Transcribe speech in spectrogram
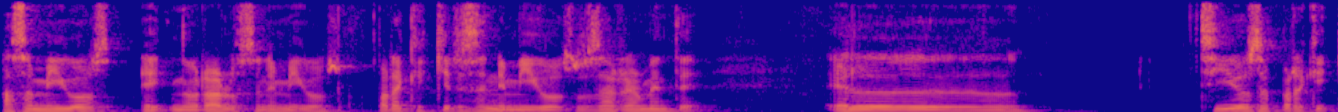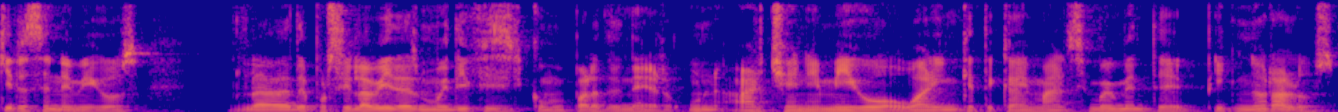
Haz amigos e ignora a los enemigos. ¿Para qué quieres enemigos? O sea, realmente el... Sí, o sea, ¿para qué quieres enemigos? de por sí la vida es muy difícil como para tener un archienemigo o alguien que te cae mal. Simplemente ignóralos.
